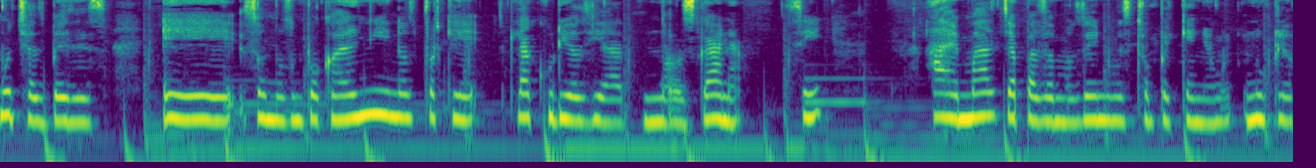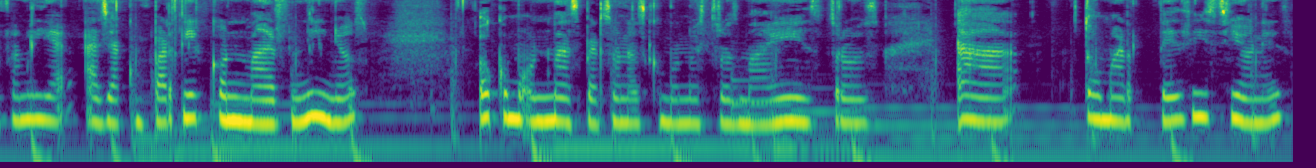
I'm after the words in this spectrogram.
Muchas veces eh, somos un poco dañinos porque la curiosidad nos gana, ¿sí? Además, ya pasamos de nuestro pequeño núcleo familiar a ya compartir con más niños o con más personas como nuestros maestros, a tomar decisiones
